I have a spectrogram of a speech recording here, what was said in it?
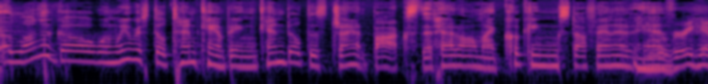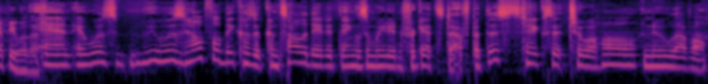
Uh, long ago, when we were still tent camping, Ken built this giant box that had all my cooking stuff in it, And, you were very happy with it. and it was it was helpful because it consolidated things and we didn't forget stuff. But this takes it to a whole new level.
